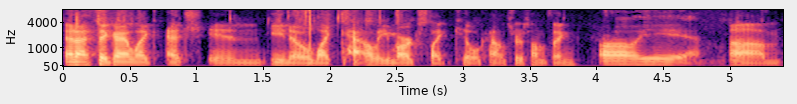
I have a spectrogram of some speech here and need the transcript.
And I think I like etched in you know like tally marks like kill counts or something. Oh yeah. Um,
